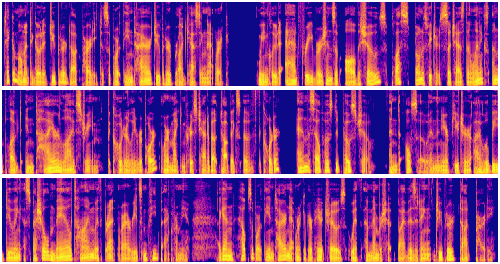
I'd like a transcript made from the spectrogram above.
Take a moment to go to Jupiter.party to support the entire Jupiter Broadcasting Network. We include ad free versions of all the shows, plus bonus features such as the Linux Unplugged entire live stream, the Quarterly Report, where Mike and Chris chat about topics of the quarter, and the self hosted post show. And also, in the near future, I will be doing a special mail time with Brent where I read some feedback from you. Again, help support the entire network of your favorite shows with a membership by visiting jupiter.party.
